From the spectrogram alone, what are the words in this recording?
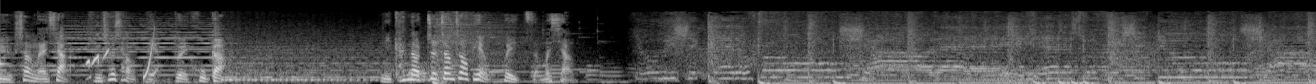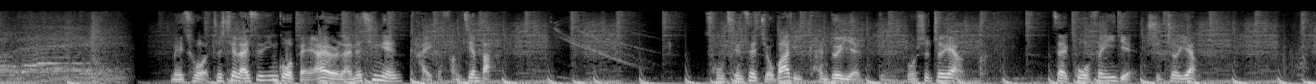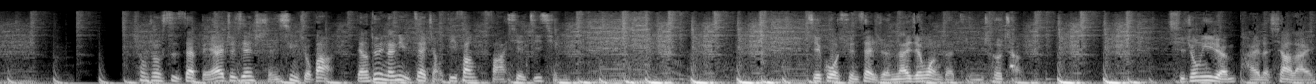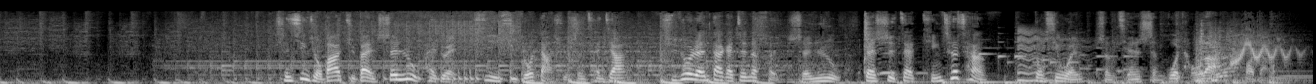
女上男下，停车场两队互尬。你看到这张照片会怎么想？没错，这些来自英国北爱尔兰的青年开个房间吧。从前在酒吧里看对眼，顶多是这样；再过分一点是这样。上周四在北爱这间神性酒吧，两对男女在找地方发泄激情，结果选在人来人往的停车场，其中一人拍了下来。诚信酒吧举办深入派对，吸引许多大学生参加。许多人大概真的很深入，但是在停车场动新闻，省钱省过头了。报道。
